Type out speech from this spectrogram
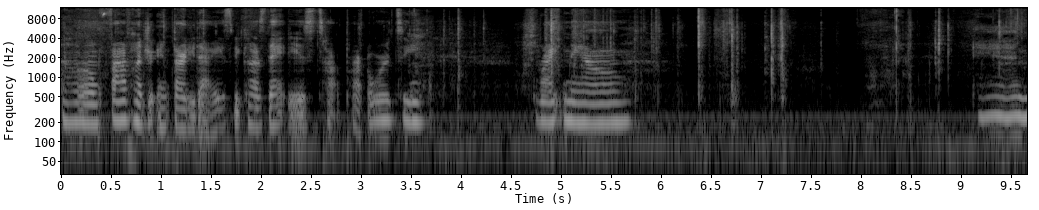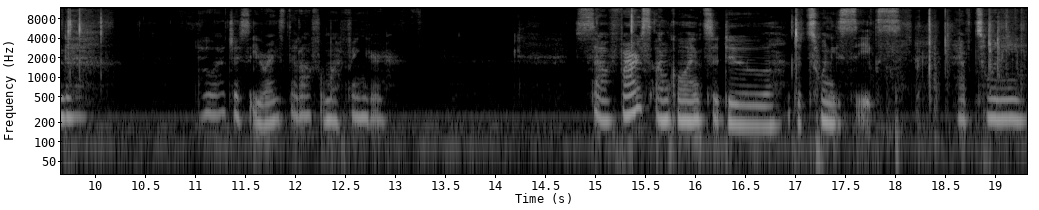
um, 530 days because that is top priority right now. And, oh, I just erased that off of my finger. So first I'm going to do the 26. I have 20,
